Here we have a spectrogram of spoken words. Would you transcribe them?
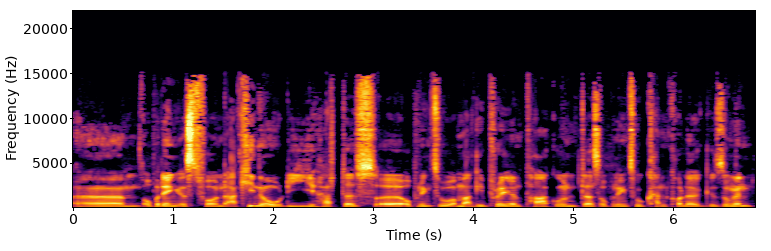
Ähm, Opening ist von Akino, die hat das äh, Opening zu Amagi Brilliant Park und das Opening zu Kankolle gesungen.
